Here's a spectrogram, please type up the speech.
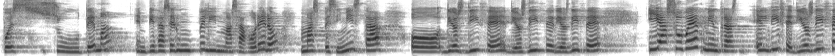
pues su tema empieza a ser un pelín más agorero, más pesimista, o Dios dice, Dios dice, Dios dice, y a su vez, mientras él dice, Dios dice,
